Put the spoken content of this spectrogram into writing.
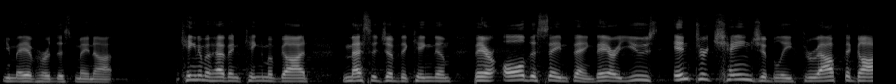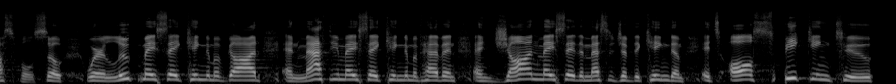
You may have heard this, may not. Kingdom of heaven, kingdom of God, message of the kingdom, they are all the same thing. They are used interchangeably throughout the Gospels. So, where Luke may say kingdom of God, and Matthew may say kingdom of heaven, and John may say the message of the kingdom, it's all speaking to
